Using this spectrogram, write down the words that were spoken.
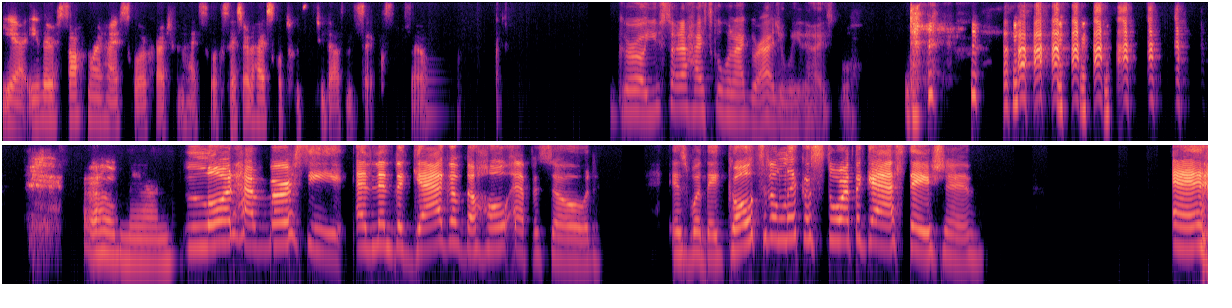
Yeah, either sophomore in high school or freshman in high school because I started high school t- 2006. So, girl, you started high school when I graduated high school. oh man. Lord have mercy. And then the gag of the whole episode is when they go to the liquor store at the gas station and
